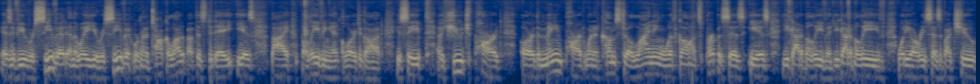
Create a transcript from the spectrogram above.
is if you receive it. And the way you receive it, we're going to talk a lot about this today, is by believing it. Glory to God. You see, a huge part or the main part when it comes to aligning with God's purposes is you got to believe it. You got to believe what he already says about you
